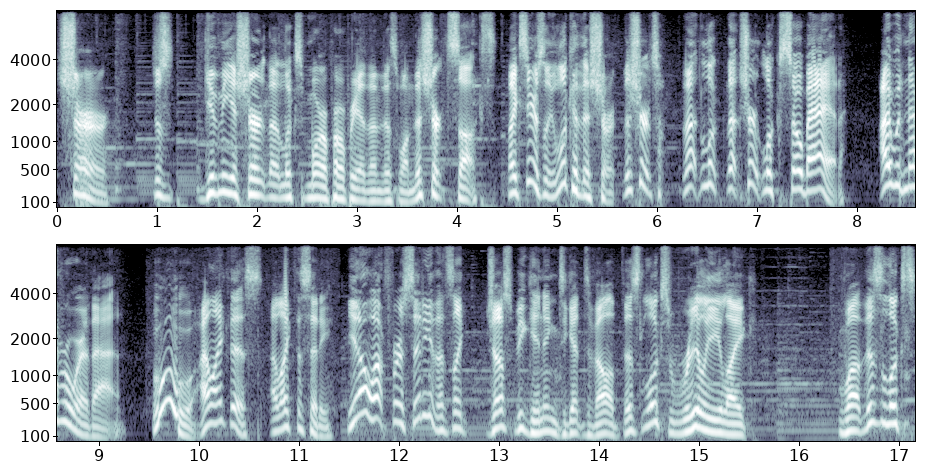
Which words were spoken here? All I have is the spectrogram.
Sure. Just give me a shirt that looks more appropriate than this one. This shirt sucks. Like, seriously, look at this shirt. This shirt's... That, look, that shirt looks so bad. I would never wear that. Ooh, I like this. I like the city. You know what? For a city that's like just beginning to get developed, this looks really like. Well, this looks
